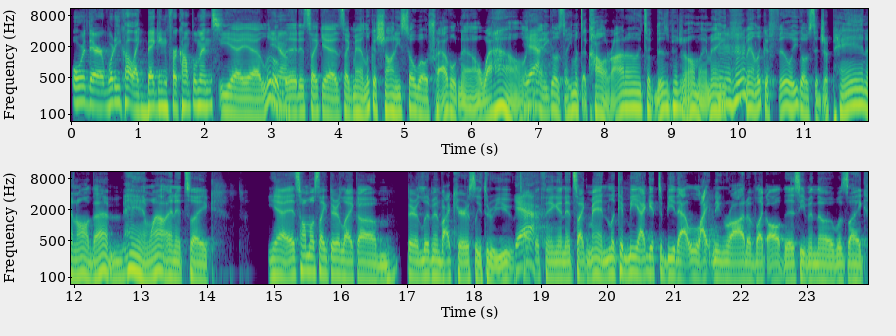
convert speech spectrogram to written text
or they're what do you call it like begging for compliments Yeah, yeah, a little You know? bit. It's like, yeah, it's like, man, look at Shawn. He's so well traveled now. Wow. Like, Yeah. man, he goes to, he went to Colorado. He took this picture. Oh my man, Mhm. man, look at Fil. He goes to Japan and all that. Man, wow. And it's like, yeah, it's almost like they're like, um, they're living vicariously through you Yeah. type of thing. And it's like, man, look at me. I get to be that lightning rod of like all this, even though it was like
